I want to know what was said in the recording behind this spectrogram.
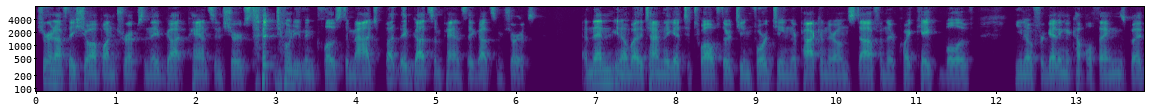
sure enough, they show up on trips and they've got pants and shirts that don't even close to match, but they've got some pants, they got some shirts and then you know by the time they get to 12 13 14 they're packing their own stuff and they're quite capable of you know forgetting a couple things but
